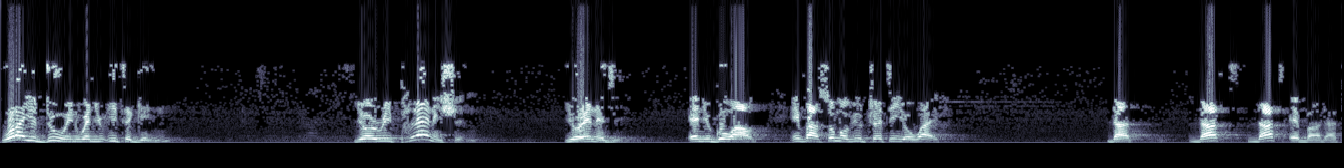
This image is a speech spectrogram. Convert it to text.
What are you doing when you eat again? You're replenishing your energy. And you go out. In fact, some of you threaten your wife that that that eba that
